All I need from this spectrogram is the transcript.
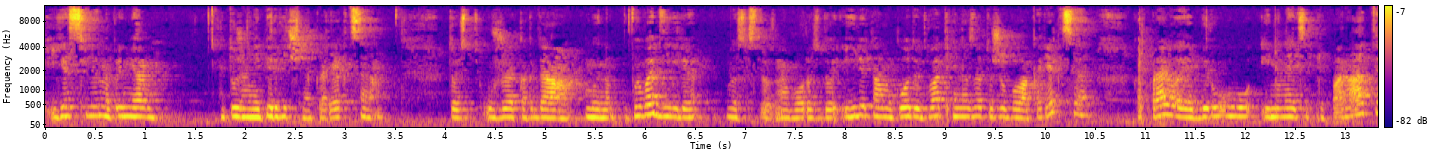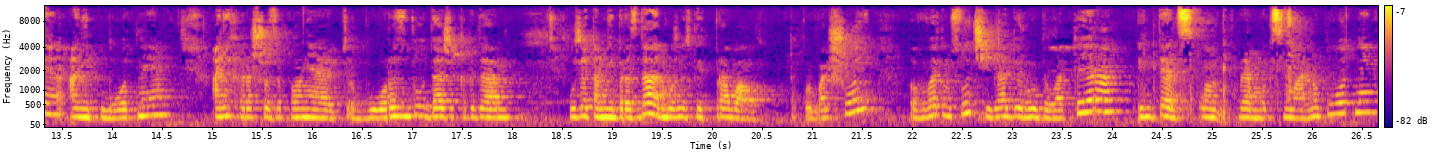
если, например, это уже не первичная коррекция, то есть уже когда мы выводили носослезную борозду, или там года два-три назад уже была коррекция, как правило, я беру именно эти препараты, они плотные, они хорошо заполняют борозду, даже когда уже там не борозда, а можно сказать провал такой большой, В этом случае я беру Белатера. Интенс, он прям максимально плотный.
